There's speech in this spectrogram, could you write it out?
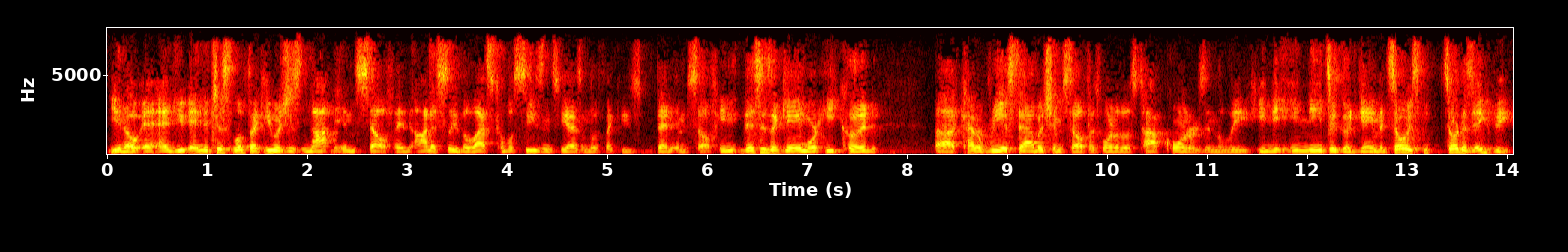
you know, and, and you and it just looked like he was just not himself. And honestly, the last couple seasons, he hasn't looked like he's been himself. He, this is a game where he could uh, kind of reestablish himself as one of those top corners in the league. He he needs a good game, and so is so does Igby.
